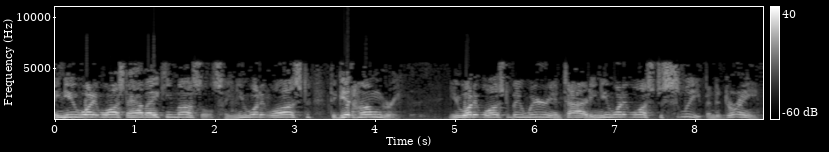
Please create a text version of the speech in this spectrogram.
He knew what it was to have achy muscles. He knew what it was to, to get hungry. He knew what it was to be weary and tired. He knew what it was to sleep and to dream.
